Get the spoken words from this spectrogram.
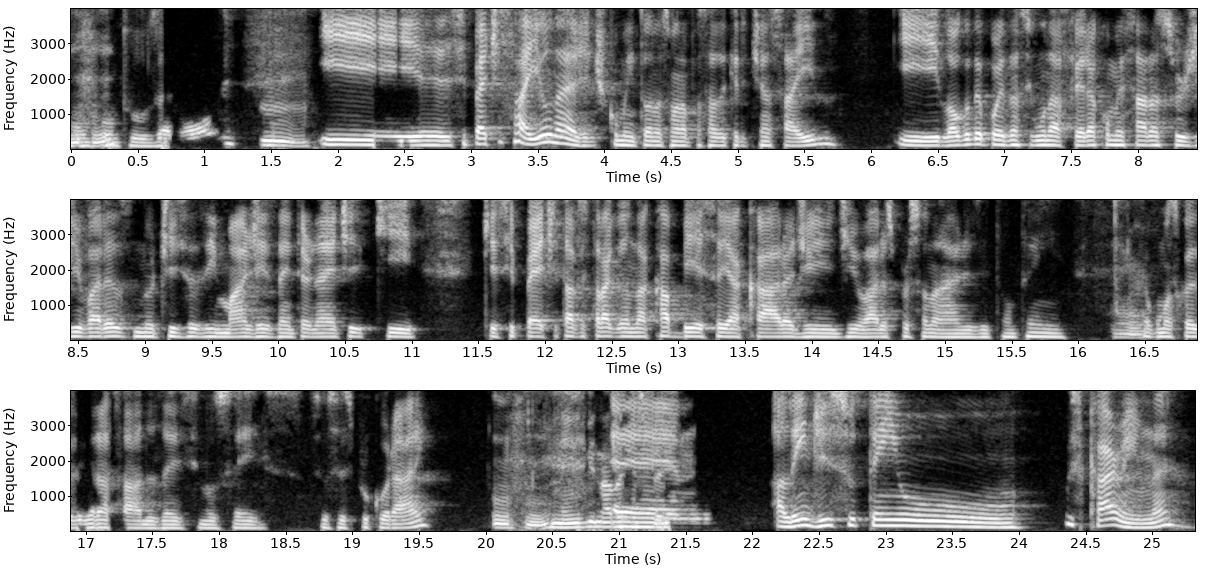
1.011. Hum. E esse patch saiu, né? A gente comentou na semana passada que ele tinha saído. E logo depois, na segunda-feira, começaram a surgir várias notícias e imagens na internet que, que esse patch estava estragando a cabeça e a cara de, de vários personagens. Então tem, É. tem algumas coisas engraçadas aí se vocês, se vocês procurarem. Uhum. Nem vi nada. É, além disso, tem o, o Skyrim, né?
